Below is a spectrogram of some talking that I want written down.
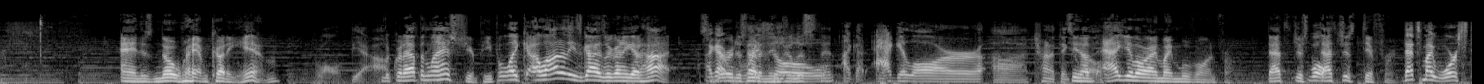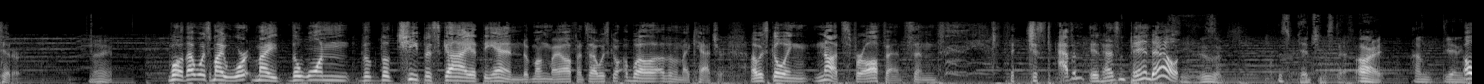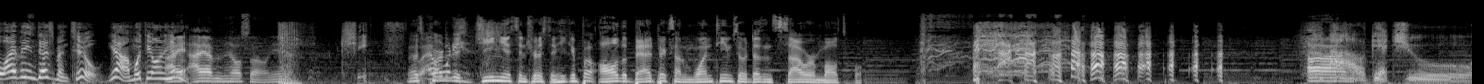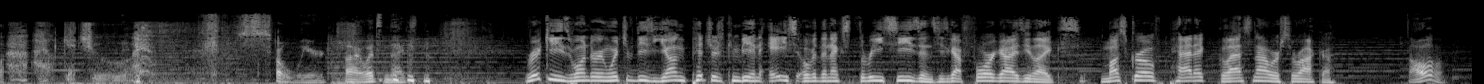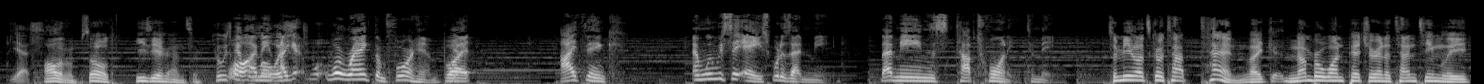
and there's no way I'm cutting him. Well, yeah. Look what happened last year, people. Like a lot of these guys are going to get hot. I got just had an injury list Rizzo. I got Aguilar. Uh, trying to think. See now, else. Aguilar, I might move on from. That's just Well- that's just different. That's my worst hitter. All right. Well, that was my wor- my the one the, the cheapest guy at the end among my offense. I was going well, other than my catcher, I was going nuts for offense, and it just haven't it hasn't panned out. Jeez, this is a, this pitching stuff. All right, I'm getting. Oh, Ian Desmond too. Yeah, I'm with you on him. I, I have him also. Yeah. Jeez. That's part what of do the you- genius in Tristan. He can put all the bad picks on one team so it doesn't sour multiple. Um, I'll get you. I'll get you. So weird. All right, what's next? Ricky's wondering which of these young pitchers can be an ace over the next three seasons. He's got four guys he likes: Musgrove, Paddock, Glasnow, or Soroka. All of them. yes. All of them sold. Easy answer. Who's Well, the I mean, I get, we'll- we'll rank them for him, but I think, and when we say ace, what does that mean? That means top twenty to me. To me, let's go top ten. Like number one pitcher in a ten-team league.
